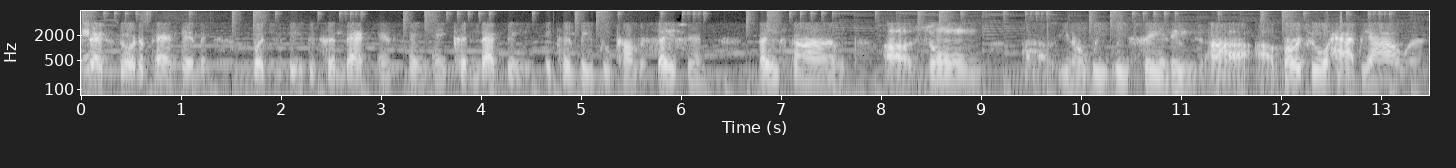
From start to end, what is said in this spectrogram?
say sex during the pandemic. But you need to connect, and, and, and connecting it can be through conversation, FaceTime, uh, Zoom. Uh, you know, we we've seen these uh, uh, virtual happy hours.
